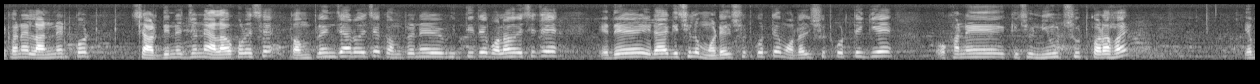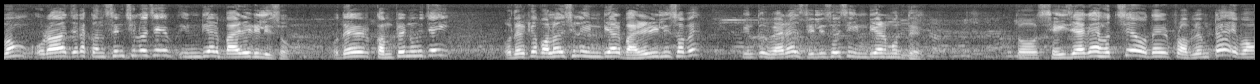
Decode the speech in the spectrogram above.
এখানে লার্নেট কোর্ট চার দিনের জন্য অ্যালাউ করেছে। কমপ্লেন যা রয়েছে, কমপ্লেনের ভিত্তিতে বলা হয়েছে যে এদের, এরা গেছিল মডেল শ্যুট করতে। মডেল শ্যুট করতে গিয়ে ওখানে কিছু নিউড শ্যুট করা হয়। এবং ওরা যেটা কনসেন্ট ছিল যে ইন্ডিয়ার বাইরে রিলিজ হোক। ওদের কমপ্লেন অনুযায়ী ওদেরকে বলা হয়েছিল ইন্ডিয়ার বাইরে রিলিজ হবে, কিন্তু ভ্যারাস রিলিজ হয়েছে ইন্ডিয়ার মধ্যে। তো সেই জায়গায় হচ্ছে ওদের প্রবলেমটা এবং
